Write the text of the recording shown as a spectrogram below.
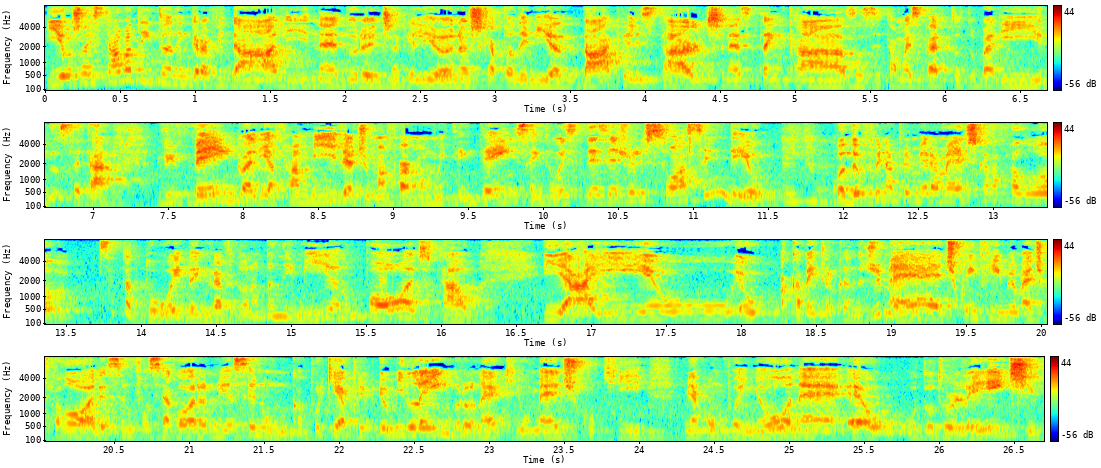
E eu já estava tentando engravidar ali, né, durante aquele ano. Acho que a pandemia dá aquele start, né? Você tá em casa, você tá mais perto do marido, você tá vivendo ali a família de uma forma muito intensa. Então, esse desejo ele só acendeu. Uhum. Quando eu fui na primeira médica, ela falou: Você tá doida? Engravidou na pandemia, não pode tal. E aí eu, eu acabei trocando de médico, enfim, meu médico falou, olha, se não fosse agora, não ia ser nunca. Porque eu me lembro, né, que o médico que me acompanhou, né, é o, o Dr. Leite,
